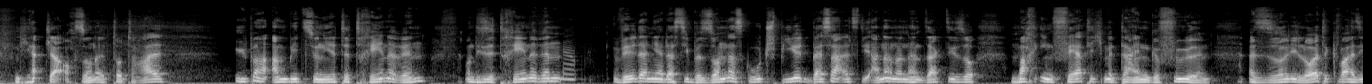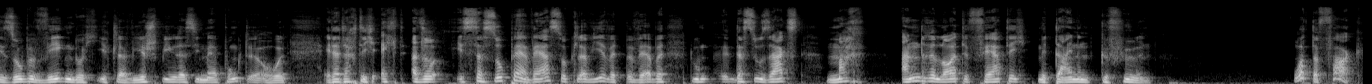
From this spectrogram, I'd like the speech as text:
die hat ja auch so eine total überambitionierte Trainerin. Und diese Trainerin Ja. Will dann ja, dass sie besonders gut spielt, besser als die anderen. Und dann sagt sie so, mach ihn fertig mit deinen Gefühlen. Also sie soll die Leute quasi so bewegen durch ihr Klavierspiel, dass sie mehr Punkte holen. Ey, da dachte ich echt, also ist das so pervers, so Klavierwettbewerbe, du, dass du sagst, mach andere Leute fertig mit deinen Gefühlen. What the fuck?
